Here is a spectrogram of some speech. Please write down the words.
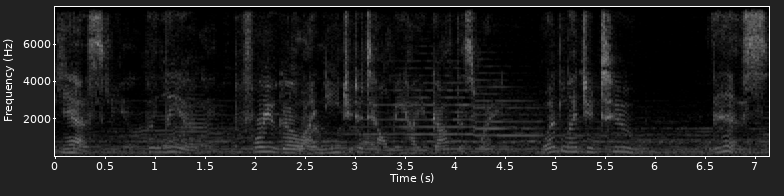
Yes. going to go But Leah, before you go, I need you to tell me how you got this way. What led you to this?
